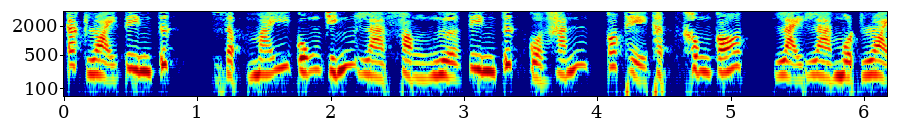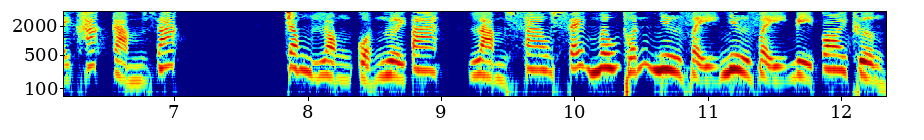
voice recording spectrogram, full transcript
Các loại tin tức, dập máy cũng chính là phòng ngừa tin tức của hắn, có thể thật không có, lại là một loại khác cảm giác. Trong lòng của người ta, làm sao sẽ mâu thuẫn như vậy như vậy bị coi thường.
